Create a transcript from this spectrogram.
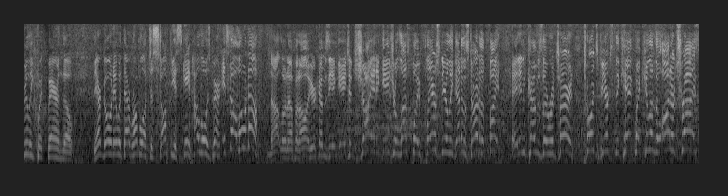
really quick Baron, though. They're going in with that Rumble to stop the escape. How low is Baron? It's not low enough. Not low enough at all. Here comes the engage. A giant engager. Lustboy Flaresz nearly dead at the start of the fight. And in comes the return towards Bjergsen. They can't quite kill him, though. Otter tries,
